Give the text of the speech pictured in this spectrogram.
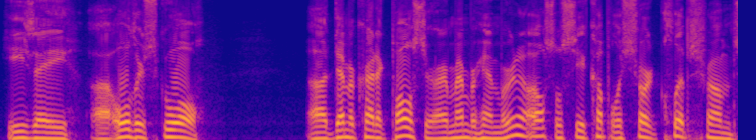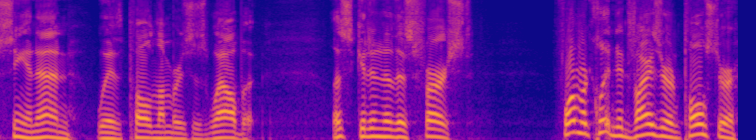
He's a uh, older school uh, Democratic pollster. I remember him. We're going to also see a couple of short clips from CNN with poll numbers as well. But let's get into this first. Former Clinton advisor and pollster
